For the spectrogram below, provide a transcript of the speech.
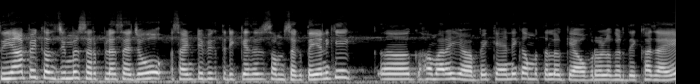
तो यहाँ पे कंज्यूमर सरप्लस है जो साइंटिफिक तरीके से समझ सकते हैं। यानी कि हमारे यहाँ पे कहने का मतलब क्या? ओवरऑल अगर देखा जाए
